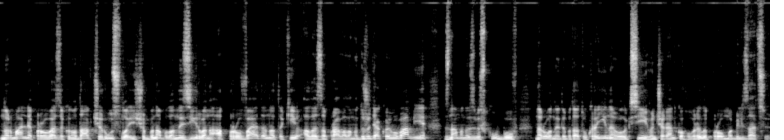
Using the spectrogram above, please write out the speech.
нормальне правове законодавче русло, і щоб вона була не зірвана, а проведена такі, але за правилами. Дуже дякуємо вам. І з нами на зв'язку був народний депутат України Олексій Гончаренко. Говорили про мобілізацію.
